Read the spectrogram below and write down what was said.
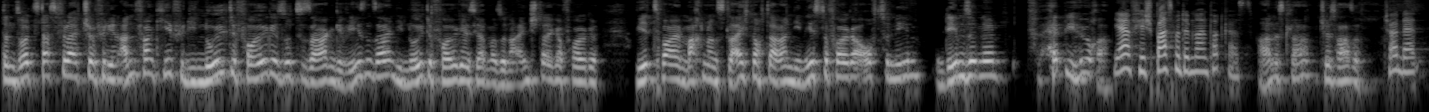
Dann soll es das vielleicht schon für den Anfang hier, für die nullte Folge sozusagen gewesen sein. Die nullte Folge ist ja immer so eine Einsteigerfolge. Wir zwei machen uns gleich noch daran, die nächste Folge aufzunehmen. In dem Sinne, happy Hörer. Ja, viel Spaß mit dem neuen Podcast. Alles klar. Tschüss, Hase. Ciao, Dad.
